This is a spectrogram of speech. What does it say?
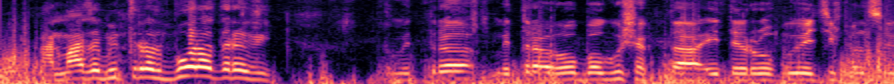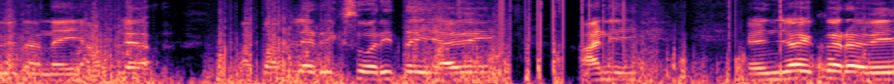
आणि माझा मित्र बोला तर रवी. तर मित्र मित्र हो बघू शकता. इथे रोपवेची पण सुविधा नाही. आपल्या आपल्या रिक्सवर इथे यावे आणि एन्जॉय करावे.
